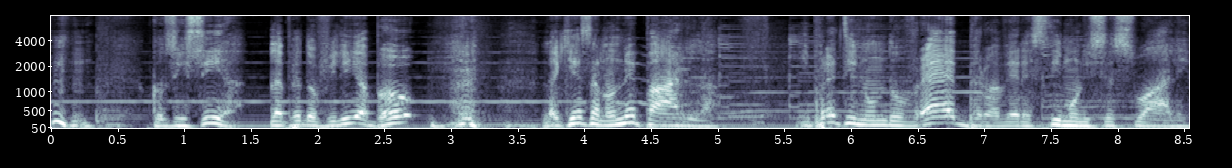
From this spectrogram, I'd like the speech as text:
Così sia. La pedofilia, boh. La Chiesa non ne parla. I preti non dovrebbero avere stimoli sessuali.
